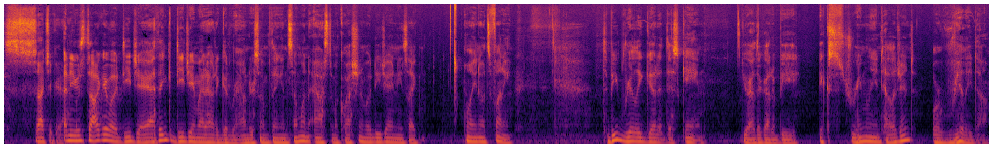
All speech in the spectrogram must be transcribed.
Such a good. And he was talking about DJ. I think DJ might have had a good round or something. And someone asked him a question about DJ, and he's like, Well, you know, it's funny. To be really good at this game, you either got to be extremely intelligent or really dumb.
